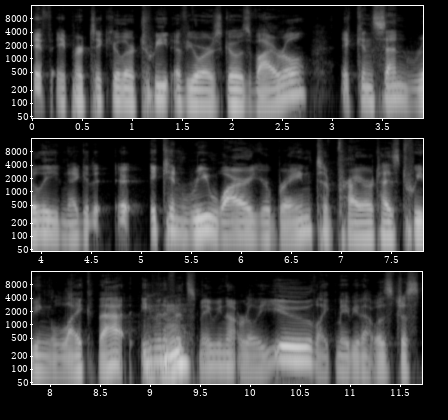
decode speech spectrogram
if a particular tweet of yours goes viral, it can send really negative it, it can rewire your brain to prioritize tweeting like that even if mm-hmm. it's maybe not really you like maybe that was just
